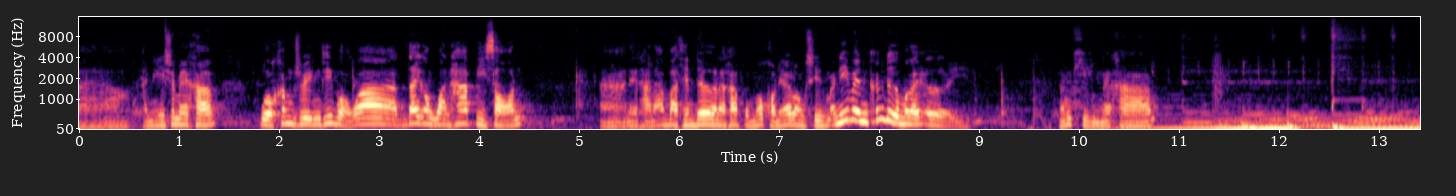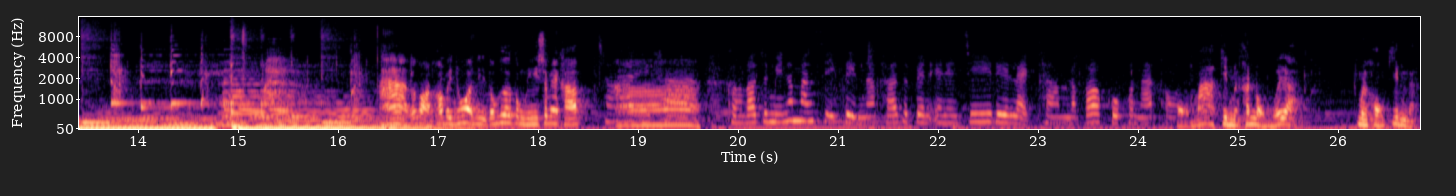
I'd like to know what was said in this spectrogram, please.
แล้ว อันนี้ใช่ไหมครับ Welcome Drink ที่บอกว่าได้รางวัล5ปีซ้อนอ่าในฐานะบาร์เทนเดอร์นะครับ ผมก็ขออนุญาตลองชิม อันนี้เป็นเครื่องดื่มอะไรเอ่ย น้ำขิงนะครับ อ่าแล้วก่อนเข้าไปนวดนี่ต้องเลือกตรงนี้ใช่ไหมครับใช่อ่าค่ะของเราจะมีน้ำมันสีกลิ่นนะคะ จะเป็น Energy Relax คำแล้วก็โคโคนัทอหอมมากกินเหมือนขนมเลยอะเหมือนของกินอะ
